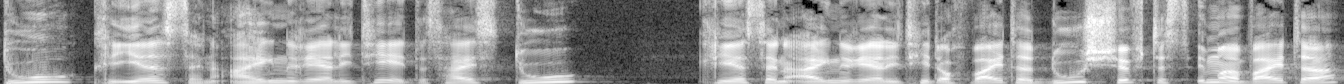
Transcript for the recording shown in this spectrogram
Du kreierst deine eigene Realität. Das heißt, du kreierst deine eigene Realität auch weiter. Du shiftest immer weiter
